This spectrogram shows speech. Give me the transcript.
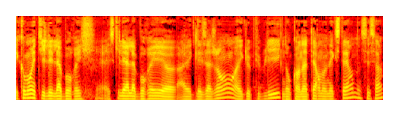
Et comment est-il élaboré? Est-ce qu'il est élaboré euh, avec les agents, avec le public, donc en interne, en externe, c'est ça?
